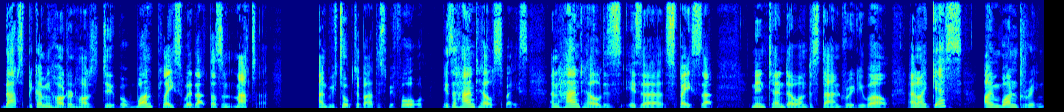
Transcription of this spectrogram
that's becoming harder and harder to do but one place where that doesn't matter and we've talked about this before, is a handheld space. And handheld is, is a space that Nintendo understand really well. And I guess I'm wondering,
